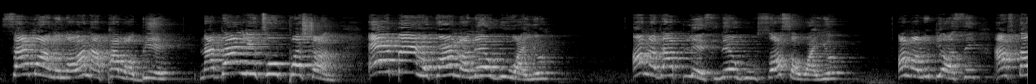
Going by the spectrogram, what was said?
simon nọrọ na palọ bie na that little portion ebe ahụ ka ọ nọ na-egwu wayo ọnọdụ place na-egwu sọsọ wayo ọnọdụ dị ọ sị after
